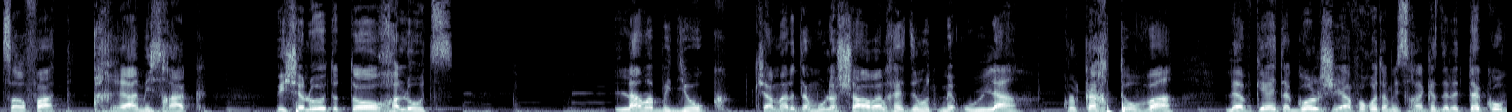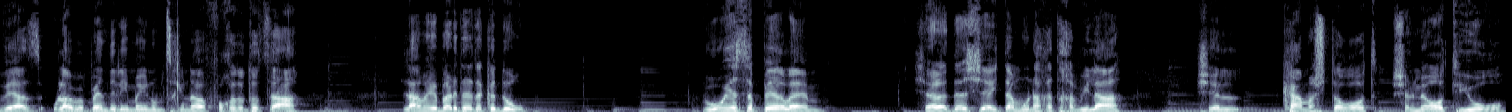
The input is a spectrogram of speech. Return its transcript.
צרפת אחרי המשחק, וישאלו את אותו חלוץ, למה בדיוק כשעמדת מול השער והיה לך הזדמנות מעולה, כל כך טובה, להבקיע את הגול שיהפוך את המשחק הזה לתיקו, ואז אולי בפנדלים היינו צריכים להפוך את התוצאה, למה איבדת את הכדור? והוא יספר להם שעל הדשא הייתה מונחת חבילה של כמה שטרות של מאות יורו.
